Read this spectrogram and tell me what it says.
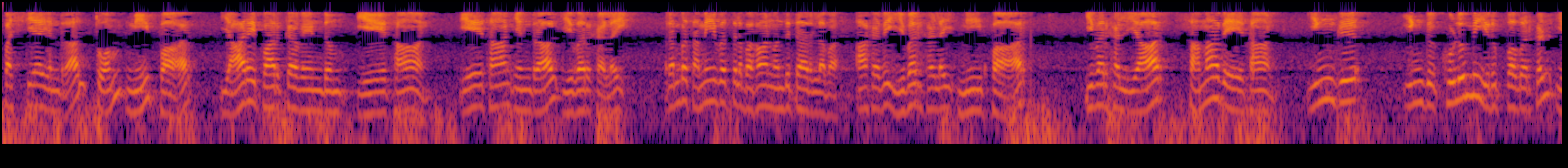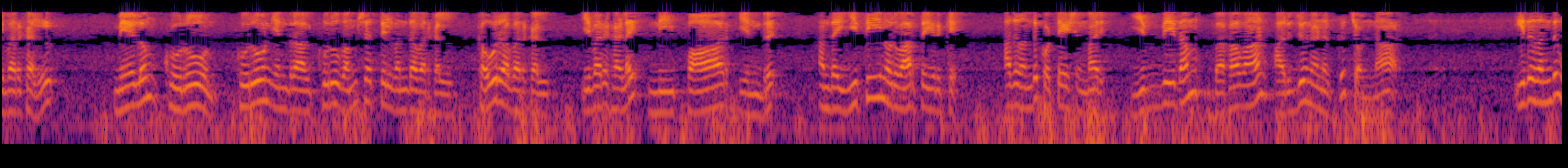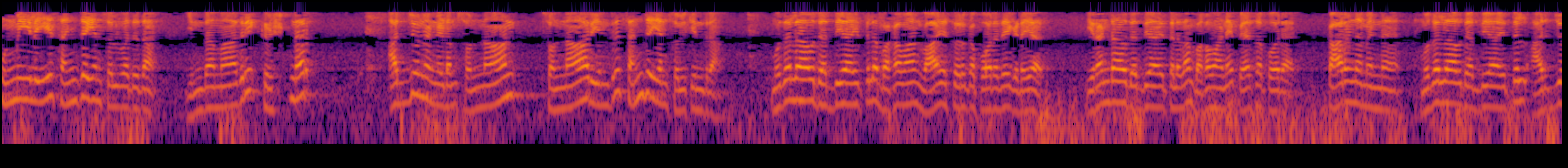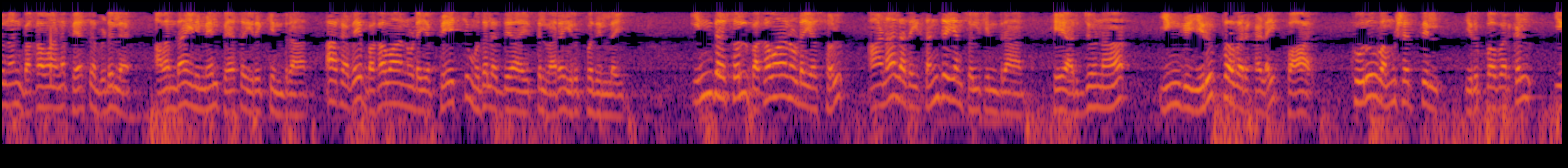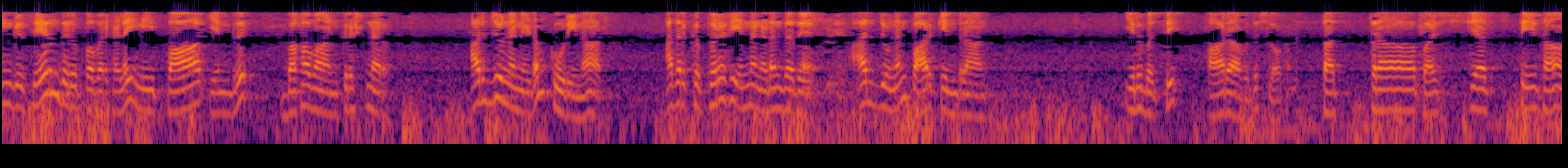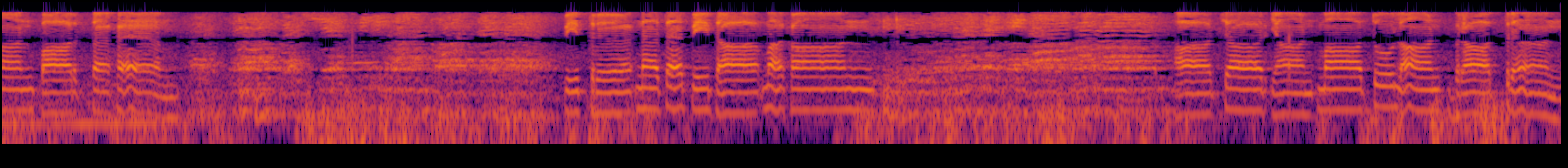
பஷ்ய என்றால் துவம் நீ பார். யாரை பார்க்க வேண்டும்? ஏதான். ஏதான் என்றால் இவர்களை. ரொம்ப சமீபத்துல பகவான் வந்துட்டார் அல்லவா? ஆகவே இவர்களை நீ பார். இவர்கள் யார்? சமவேதான். இங்கு இங்கு குழுமி இருப்பவர்கள் இவர்கள். மேலும் குரூன். குரூன் என்றால் குரு வம்சத்தில் வந்தவர்கள் கௌரவர்கள் இவர்களை நீ பார் என்று. அந்த இதின்னு ஒரு வார்த்தை இருக்கே. அது வந்து கொட்டேஷன் மாதிரி. இவ்விதம் பகவான் அர்ஜுனனுக்கு சொன்னார். இது வந்து உண்மையிலேயே சஞ்சயன் சொல்வதுதான். இந்த மாதிரி கிருஷ்ணர் அர்ஜுனனிடம் சொன்னான் சொன்னார் என்று சஞ்சயன் சொல்கின்றான். முதலாவது அத்தியாயத்துல பகவான் வாய சொருக்க போறதே கிடையாது. இரண்டாவது அத்தியாயத்துல தான் பகவானே பேச போறார். காரணம் என்ன முதலாவது அத்தியாயத்தில் அர்ஜுனன் பகவான பேச விடல. அவன் தான் இனிமேல் பேச இருக்கின்றான். ஆகவே பகவானுடைய பேச்சு முதல் அத்தியாயத்தில் வர இருப்பதில்லை. இந்த சொல் பகவானுடைய சொல் ஆனால் அதை சஞ்சயன் சொல்கின்றான். ஹே அர்ஜுனா இங்கு இருப்பவர்களை பார். குரு வம்சத்தில் இருப்பவர்கள் இங்கு சேர்ந்திருப்பவர்களை நீ பார் என்று பகவான் கிருஷ்ணர் அர்ஜுனனிடம் கூறினார் அதற்கு பிறகு என்ன நடந்தது அர்ஜுனன் பார்க்கின்றான் இருபத்தி ஆறாவது ஸ்லோகம் தத்ரா பஷ்யஸ்திதான் பார்த்தக पितॄनत पितामहान् आचार्यान् मातुलान् भ्रातॄन्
